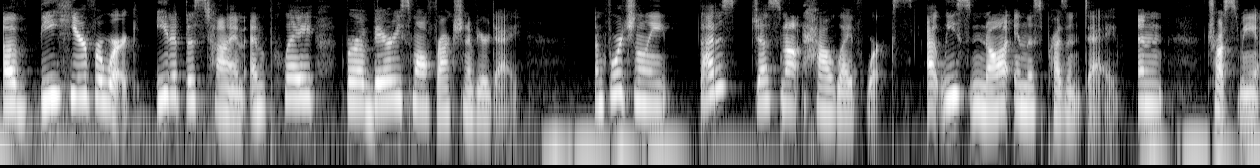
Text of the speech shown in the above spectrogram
Of be here for work, eat at this time, and play for a very small fraction of your day. Unfortunately, that is just not how life works, at least not in this present day. And trust me,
